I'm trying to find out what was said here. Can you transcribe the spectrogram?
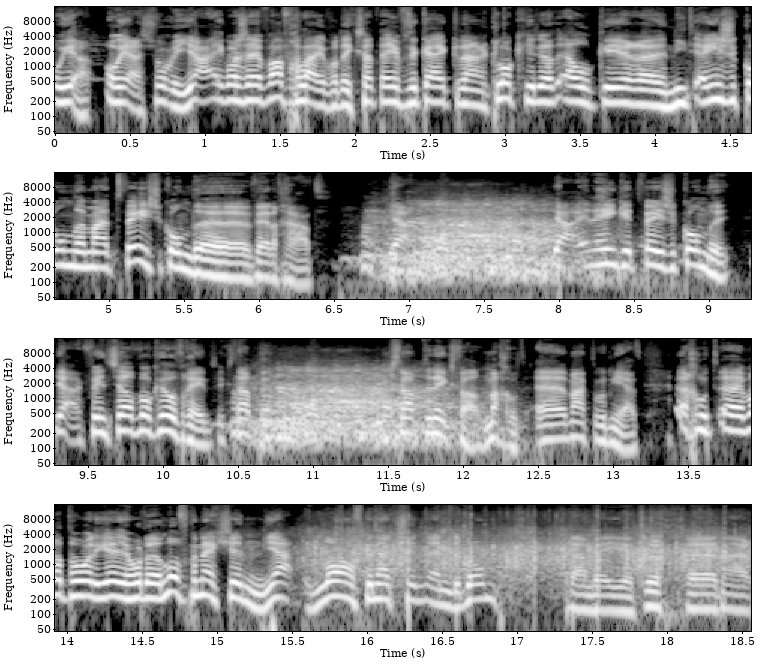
Oh ja, oh ja, sorry. Ja, ik was even afgeleid, want ik zat even te kijken naar een klokje dat elke keer uh, niet één seconde, maar twee seconden verder gaat. Ja. ja, in één keer twee seconden. Ja, ik vind het zelf ook heel vreemd. Ik snap, ik snap er niks van. Maar goed, uh, maakt ook niet uit. Uh, goed, wat hoorde je? Je hoorde Love Connection. Ja, Love Connection en de bom. Je terug naar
